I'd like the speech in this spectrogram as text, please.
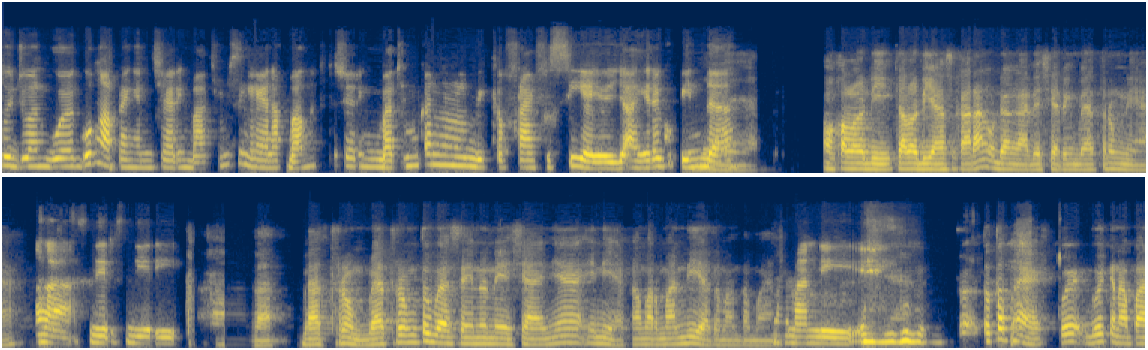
tujuan gue, gue nggak pengen sharing bathroom sih, nggak enak banget. Itu sharing bathroom kan lebih ke privacy ya. ya akhirnya gue pindah. Iya, iya. Oh, kalau di kalau di yang sekarang udah nggak ada sharing bathroom nih ya. Enggak, sendiri-sendiri. Ba- Bathroom. Bathroom tuh bahasa Indonesianya ini ya, kamar mandi ya, teman-teman. Kamar mandi. Tetap eh, gue gue kenapa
